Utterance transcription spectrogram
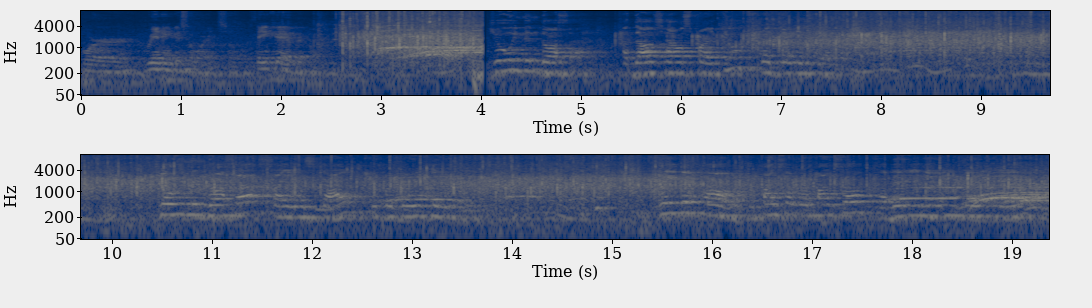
for winning this award. So thank you everyone. Joey Mendoza, A Doll's House Part 2, President Joey Mendoza, Silent Sky, Repertory Philippines. Raven Ong, Rapunzel Rapunzel, A Very Very Very Philippines.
